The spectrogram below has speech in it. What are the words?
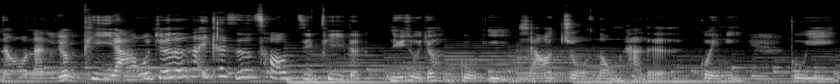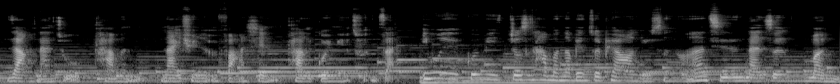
然后男主就很屁呀、我觉得他一开始是超级屁的。女主就很故意想要捉弄她的闺蜜，故意让男主他们那一群人发现她的闺蜜的存在，因为闺蜜就是他们那边最漂亮的女生啊。那其实男生们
